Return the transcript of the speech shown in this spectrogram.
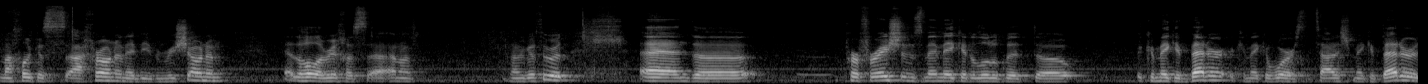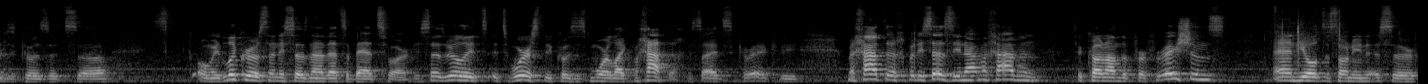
machlukas achrona, maybe even rishonim. Yeah, the whole arichas. Uh, I don't I'm to go through it, and uh, perforations may make it a little bit. Uh, it can make it better. It can make it worse. The Tadish make it better because it's. Uh, Omid Likros, then he says, now that's a bad svar. He says, really, it's, it's worse because it's more like Mechatach. Besides, correct, be Mechatach, but he says you're not Mechavan to cut on the perforations, and he holds the Sony Isser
